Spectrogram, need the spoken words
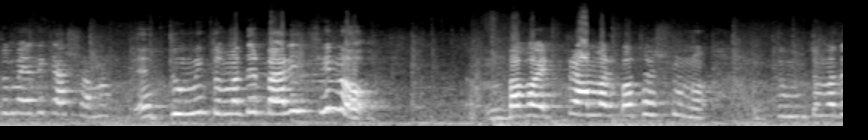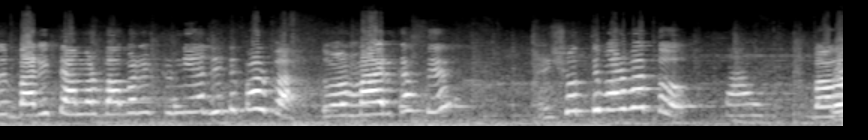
তুমি এদিকে আসো আমার। তুমি তোমাদের বাড়ি ছিল? বাবা একটু আমার কথা শুনো। তুমি তোমাদের বাড়িতে আমার বাবার একটু নিয়ে যেতে পারবা? তোমার মায়ের কাছে? সত্যি পারবা তো? বাবা।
